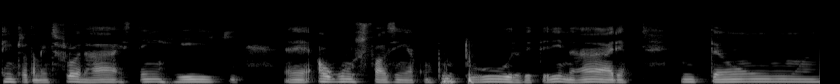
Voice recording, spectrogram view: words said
tem tratamentos florais, tem reiki, é, alguns fazem acupuntura veterinária. Então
